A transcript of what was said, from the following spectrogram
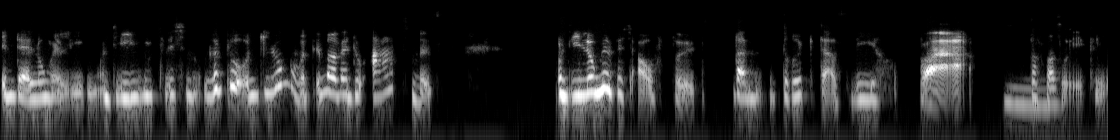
in der Lunge liegen und die liegen zwischen Rippe und Lunge und immer wenn du atmest und die Lunge sich auffüllt, dann drückt das wie, Uah, das Hm. war so eklig.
